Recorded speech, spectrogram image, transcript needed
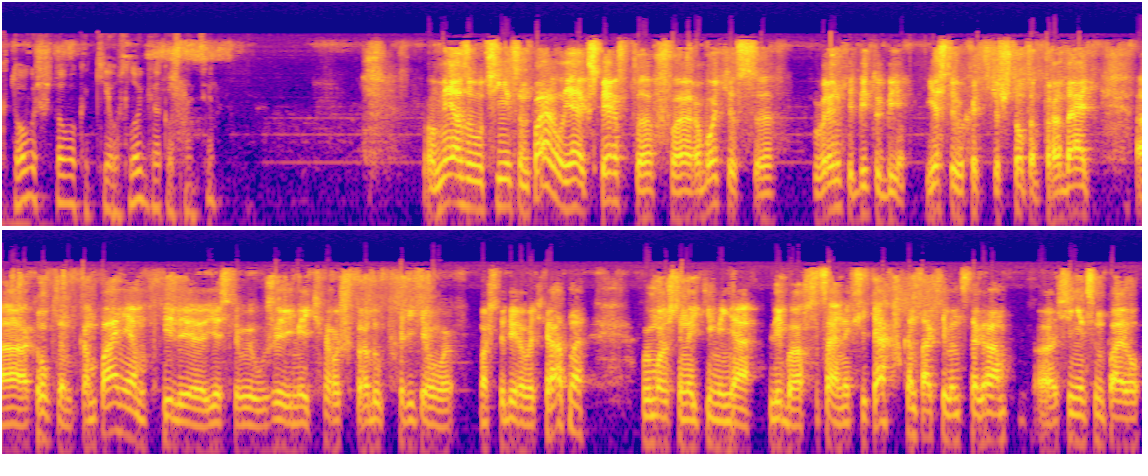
Кто вы, что вы, какие услуги, как вас найти? Меня зовут Синицын Павел, я эксперт в работе с в рынке B2B. Если вы хотите что-то продать а, крупным компаниям или если вы уже имеете хороший продукт, хотите его масштабировать кратно, вы можете найти меня либо в социальных сетях, ВКонтакте, в Инстаграм, а, Синицын Павел,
